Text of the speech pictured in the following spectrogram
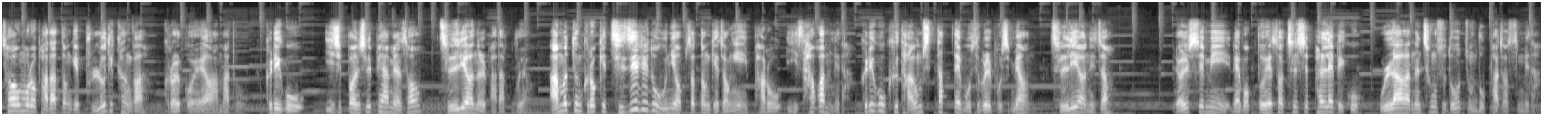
처음으로 받았던 게 블루디칸가? 그럴 거예요, 아마도. 그리고 20번 실패하면서 질리언을 받았고요. 아무튼 그렇게 지지리도 운이 없었던 계정이 바로 이 사과입니다. 그리고 그 다음 시탑 때 모습을 보시면 질리언이죠. 열심히 랩업도 해서 78렙이고 올라가는 층수도 좀 높아졌습니다.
